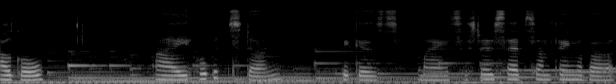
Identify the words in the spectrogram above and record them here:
I'll go. I hope it's done because my sister said something about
